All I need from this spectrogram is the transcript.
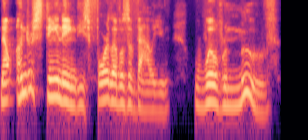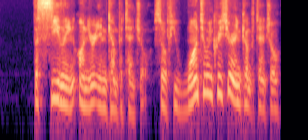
Now, understanding these four levels of value will remove the ceiling on your income potential. So if you want to increase your income potential,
